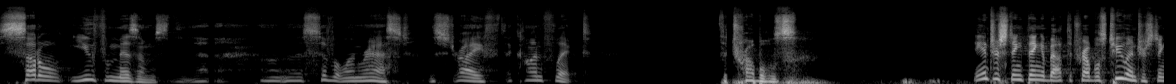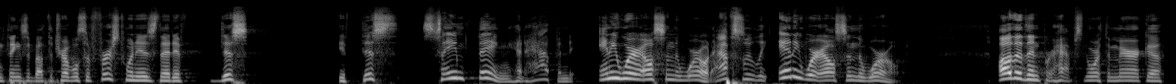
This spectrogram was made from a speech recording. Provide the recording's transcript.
subtle euphemisms the, the civil unrest, the strife, the conflict, the troubles. The interesting thing about the troubles, two interesting things about the troubles. The first one is that if this, if this same thing had happened anywhere else in the world, absolutely anywhere else in the world, other than perhaps North America,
